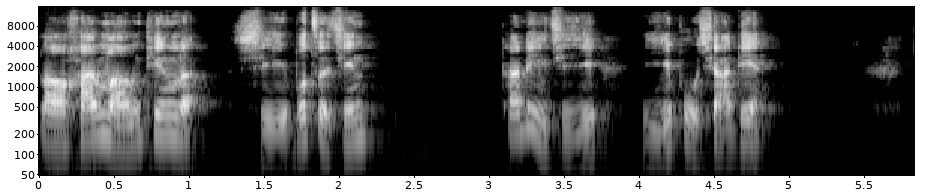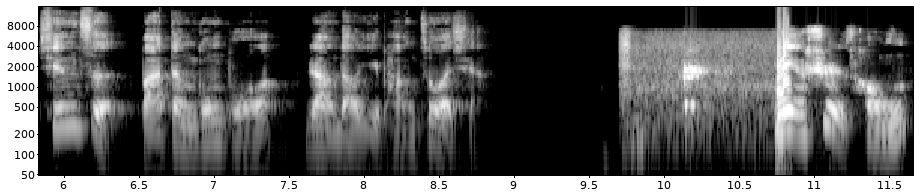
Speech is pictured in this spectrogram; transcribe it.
老韩王听了，喜不自禁，他立即一步下殿，亲自把邓公伯让到一旁坐下，命侍从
